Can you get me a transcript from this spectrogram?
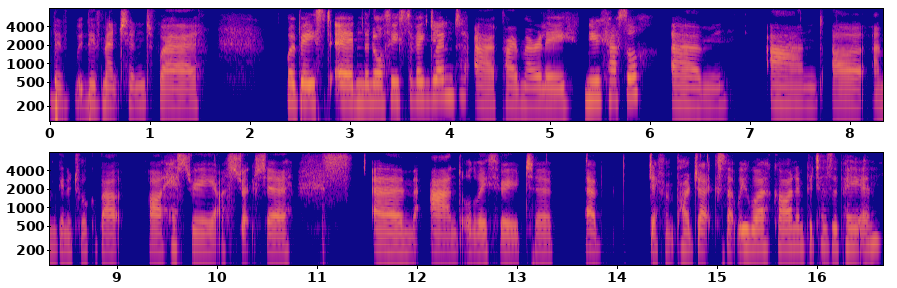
they've they've mentioned where we're based in the northeast of England, uh, primarily Newcastle, um, and uh, I'm going to talk about our history, our structure, um, and all the way through to uh, different projects that we work on and participate in.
